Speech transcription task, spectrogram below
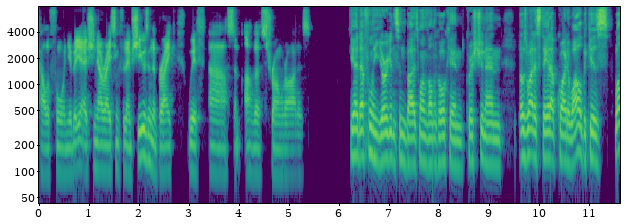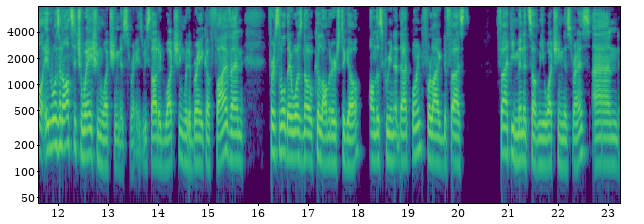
California. But yeah, she's now racing for them. She was in the break with uh, some other strong riders. Yeah, definitely Jorgensen, Buisman, Van Gogh, and Kristen. And those riders stayed up quite a while because, well, it was an odd situation watching this race. We started watching with a break of five. And first of all, there was no kilometers to go on the screen at that point for like the first 30 minutes of me watching this race. And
